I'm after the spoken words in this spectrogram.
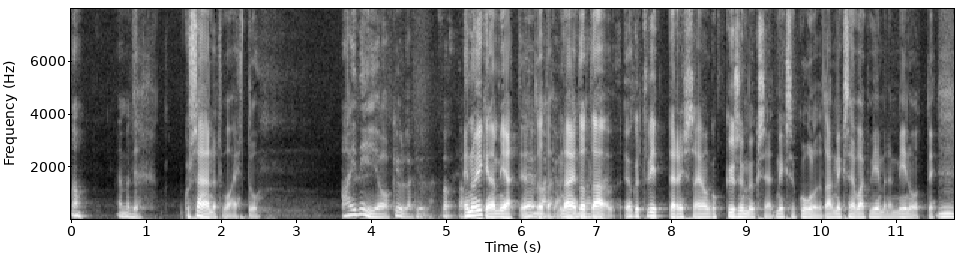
No, en mä tiedä. Kun säännöt vaihtuu. Ai niin joo, kyllä, kyllä. Totta. En ole ikinä miettinyt En tota. mäkään, Näin en tota, joku Twitterissä jonkun kysymyksen, että miksi se kuulutetaan, miksei vaikka viimeinen minuutti. Mm.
